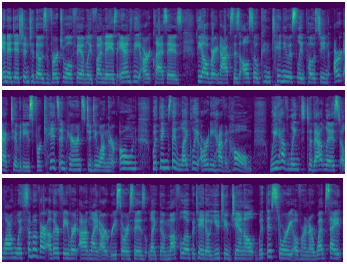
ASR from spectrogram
In addition to those virtual family fun days and the art classes, the Albright Knox is also continuously posting art activities for kids and parents to do on their own with things they likely already have at home. We have linked to that list along with some of our other favorite online art resources like the Muffalo Potato YouTube channel with this story over on our website.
